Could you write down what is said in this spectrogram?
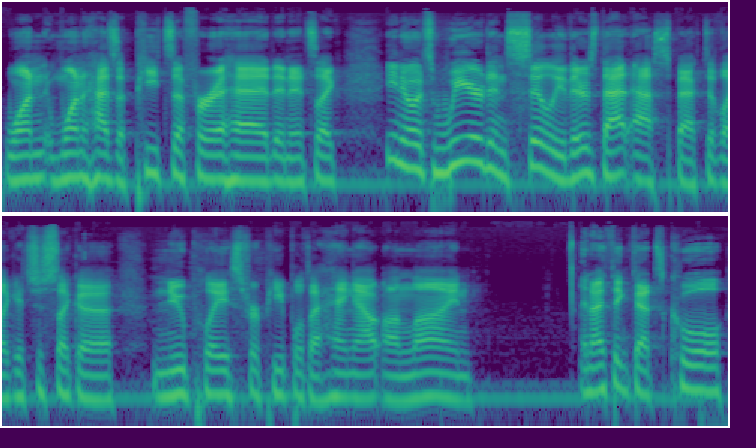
one one has a pizza for a head and it's like you know it's weird and silly. There's that aspect of like it's just like a new place for people to hang out online and I think that's cool.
